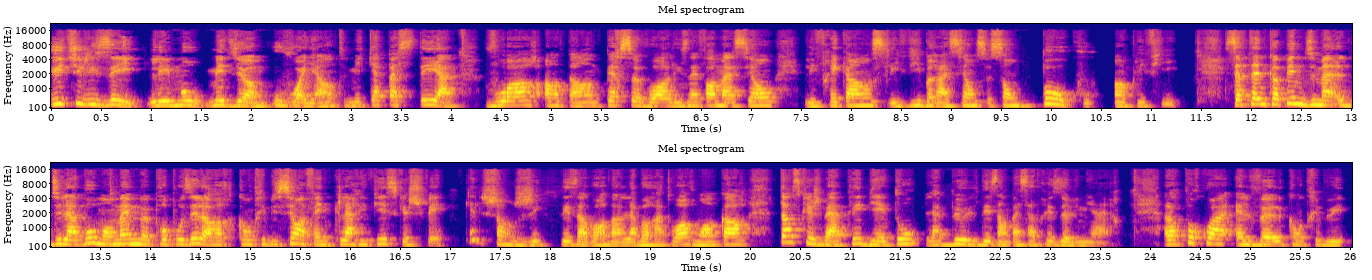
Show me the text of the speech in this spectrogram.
utiliser les mots médium ou voyante, mes capacités à voir, entendre, percevoir les informations, les fréquences, les vibrations se sont beaucoup amplifiées. Certaines copines du, du labo m'ont même proposé leur contribution afin de clarifier ce que je fais quel changer les avoir dans le laboratoire ou encore dans ce que je vais appeler bientôt la bulle des ambassadrices de lumière. Alors pourquoi elles veulent contribuer?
